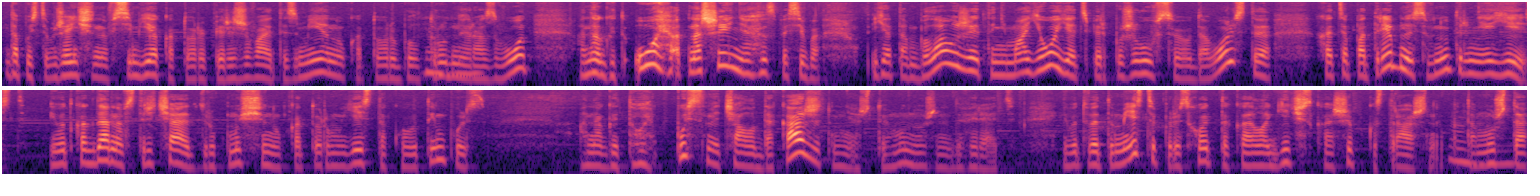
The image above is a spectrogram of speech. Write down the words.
допустим, женщина в семье, которая переживает измену, который был трудный mm-hmm. развод, она говорит, ой, отношения, спасибо, я там была уже, это не мое, я теперь поживу в свое удовольствие, хотя потребность внутренняя есть. И вот когда она встречает вдруг мужчину, которому есть такой вот импульс, она говорит, ой, пусть сначала докажет мне, что ему нужно доверять. И вот в этом месте происходит такая логическая ошибка страшная, mm-hmm. потому что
